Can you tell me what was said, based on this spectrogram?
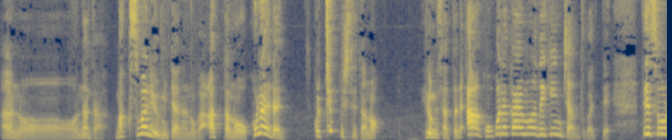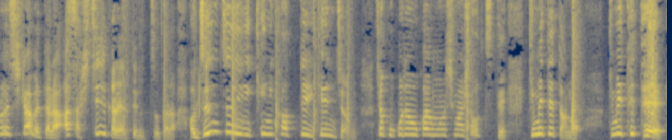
あのー、なんだ、マックスバリューみたいなのがあったのを、この間、これチェックしてたの。ひろみさんとね、あ、ここで買い物できんじゃんとか言って。で、それ調べたら朝7時からやってるっつうから、あ、全然行きに買っていけんじゃん。じゃあここでお買い物しましょうっつって決めてたの。決めてて、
